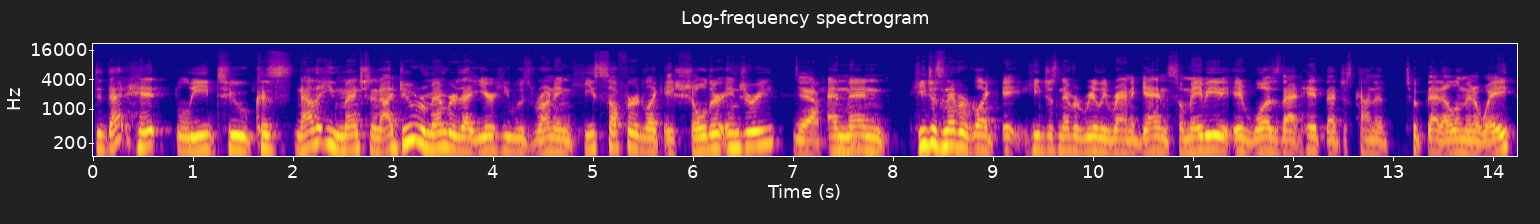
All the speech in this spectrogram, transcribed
did that hit lead to because now that you mention it i do remember that year he was running he suffered like a shoulder injury yeah and mm-hmm. then he just never like it, he just never really ran again. So maybe it was that hit that just kind of took that element away.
